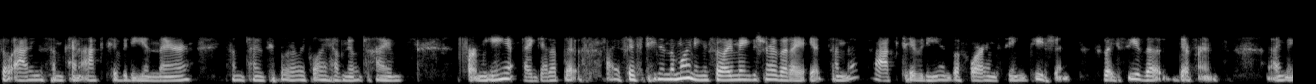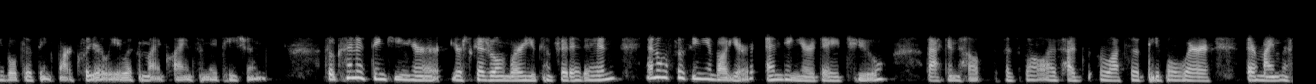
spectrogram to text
So adding some kind of activity in there. Sometimes people are like, well, I have no time. For me, I get up at 5.15 in the morning, so I make sure that I get some activity in before I'm seeing patients because I see the difference. I'm able to think more clearly with my clients and my patients. So kind of thinking your your schedule and where you can fit it in and also thinking about your ending your day too. That can help as well. I've had lots of people where they're mindless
